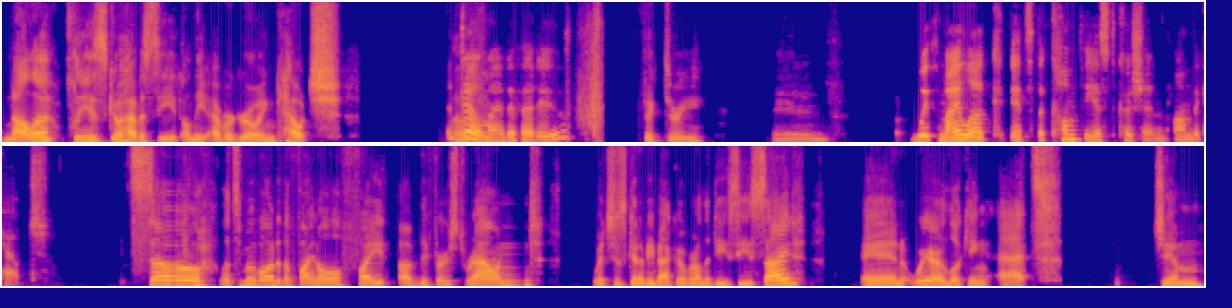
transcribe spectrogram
Nala, please go have a seat on the ever growing couch I don't mind if I do. victory. And With my luck, it's the comfiest cushion on the couch. So let's move on to the final fight of the first round, which is going to be back over on the DC side. And we are looking at Jim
